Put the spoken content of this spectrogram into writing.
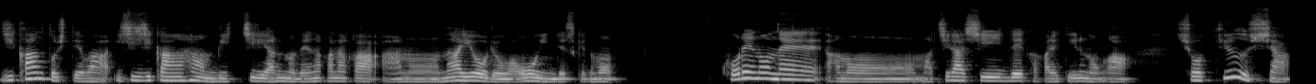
時間としては1時間半びっちりあるので、なかなか、あの、内容量は多いんですけども、これのね、あのー、まあ、チラシで書かれているのが、初級者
